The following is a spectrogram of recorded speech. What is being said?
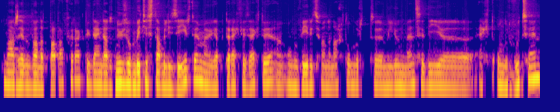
Waar zijn we van het pad afgeraakt? Ik denk dat het nu zo'n beetje stabiliseert, hè, maar je hebt terecht gezegd, hè, ongeveer iets van een 800 miljoen mensen die uh, echt ondervoed zijn.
